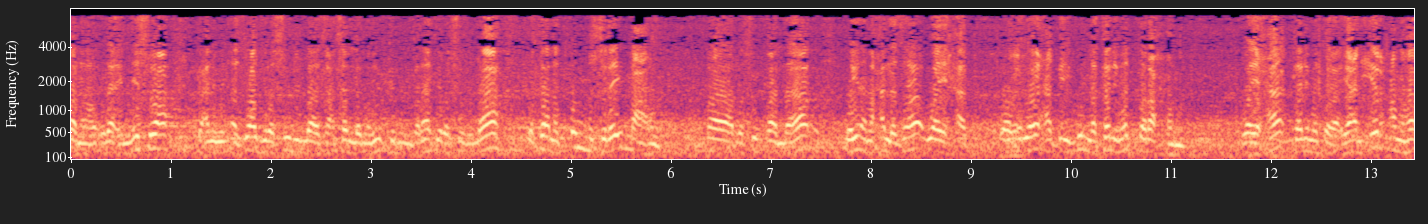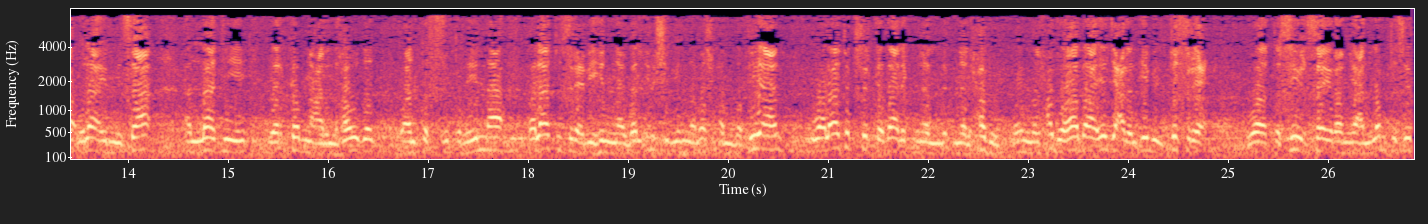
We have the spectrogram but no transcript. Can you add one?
كان هؤلاء النسوة يعني من أزواج رسول الله صلى الله عليه وسلم ويمكن من بنات رسول الله وكانت أم سليم معهم. فالرسول قال لها وهنا محل ويحك. ويحك. يقولنا كلمة ترحم. ويحاء كلمة يعني ارحم هؤلاء النساء اللاتي يركبن على الهودج وأن تسرق بهن فلا تسرع بهن بل امشي بهن مشقا بطيئا ولا تكسر كذلك من من الحدو. فان الحدو هذا يجعل الإبل تسرع وتسير سيرا يعني لم تسير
